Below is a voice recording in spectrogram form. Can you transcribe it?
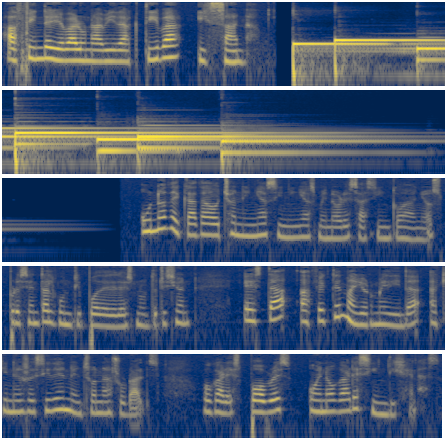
a fin de llevar una vida activa y sana. Uno de cada ocho niñas y niñas menores a cinco años presenta algún tipo de desnutrición. Esta afecta en mayor medida a quienes residen en zonas rurales, hogares pobres o en hogares indígenas.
